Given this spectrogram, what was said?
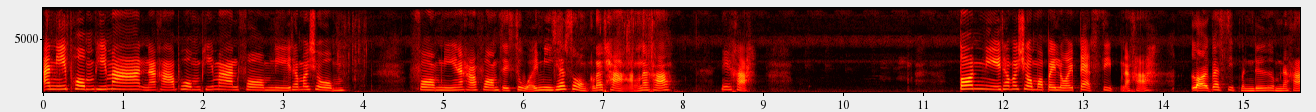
อันนี้พรมพิมานนะคะพรมพิมานฟอร์มนี้ท่านผู้ชม ฟอร์มนี้นะคะ ฟอร์มสวยๆมีแค่สองกระถางนะคะ นี่ค่ะ ต้นนี้ท่านผู้ชมเอาไปร้อยแปดสิบนะคะร้อยแปดสิบเหมือนเดิมนะคะ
